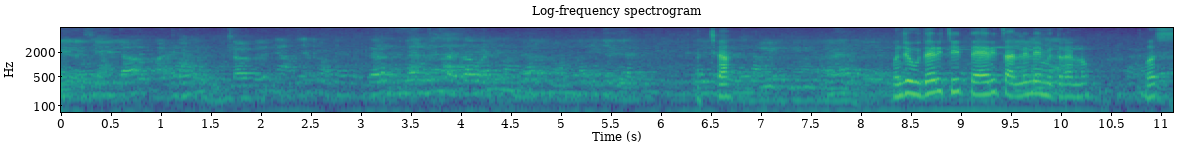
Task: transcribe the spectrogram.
ते रशीला अच्छा. म्हणजे उद्याची तयारी चाललेली आहे मित्रांनो. बस.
